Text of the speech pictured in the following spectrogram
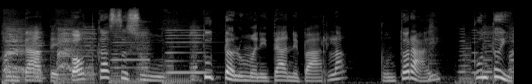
Puntate podcast su tuttalumanità ne parla.rai.it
